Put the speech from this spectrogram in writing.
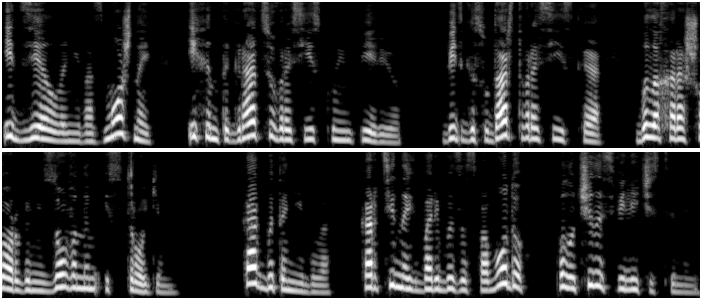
и делала невозможной их интеграцию в Российскую империю, ведь государство российское было хорошо организованным и строгим. Как бы то ни было, картина их борьбы за свободу получилась величественной.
